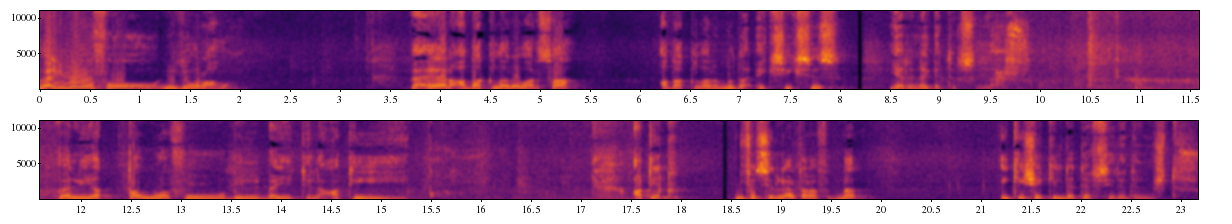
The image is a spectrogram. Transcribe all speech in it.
Vel yufu nuzurahum. ve eğer adakları varsa adaklarını da eksiksiz yerine getirsinler. Yattavvafu bil beytil atik. Atik müfessirler tarafından iki şekilde tefsir edilmiştir.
